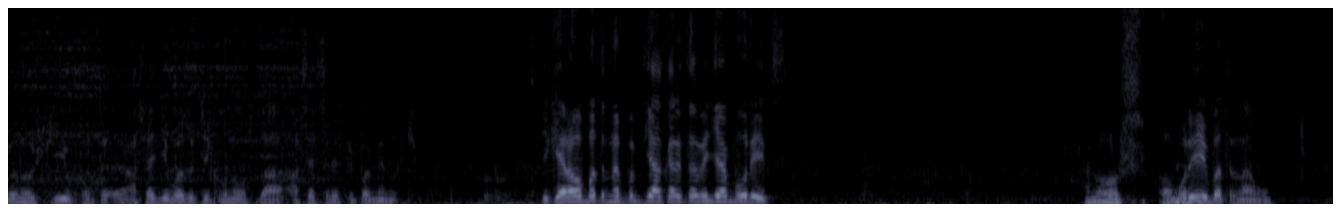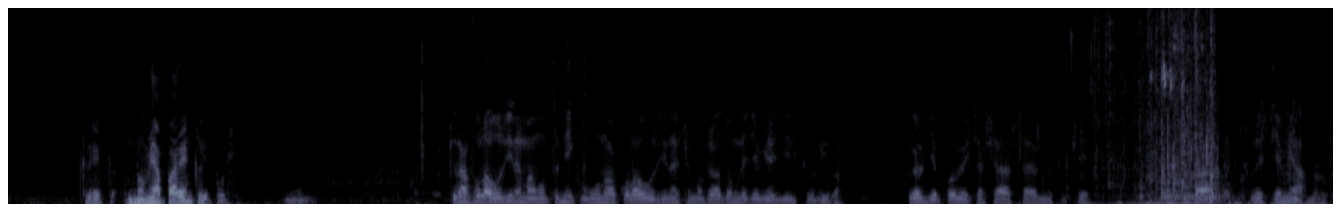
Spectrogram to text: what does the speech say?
Eu nu știu, poate, așa de văzut te cunosc, dar așa să le spui pe mine nu știu. Și că era o bătrână pe piață care te vindea buriți. Nu știu, A murit bătrâna mu. cred că... Nu mi-apare în clipuri. Nu. Când am fost la uzină, m-am întâlnit cu unul acolo la uzină și m-a întrebat, domnule, de mine din Ciurila. Cu el de povești așa, așa, nu știu ce. Atâta ăștia neamuri.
